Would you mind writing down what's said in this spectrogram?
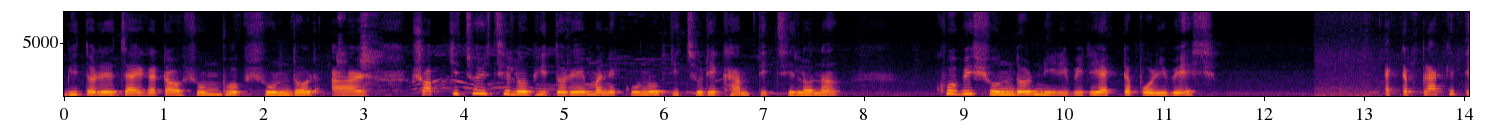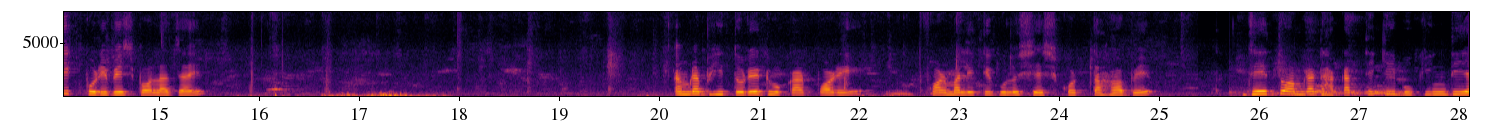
ভিতরের জায়গাটা অসম্ভব সুন্দর আর সব কিছুই ছিল ভিতরে মানে কোনো কিছুরই খামতি ছিল না। খুবই সুন্দর, নিরিবিলি একটা পরিবেশ। একটা প্রাকৃতিক পরিবেশ বলা যায়। আমরা ভিতরে ঢোকার পরে ফর্মালিটিগুলো শেষ করতে হবে। যেহেতু আমরা ঢাকার থেকেই বুকিং দিয়ে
